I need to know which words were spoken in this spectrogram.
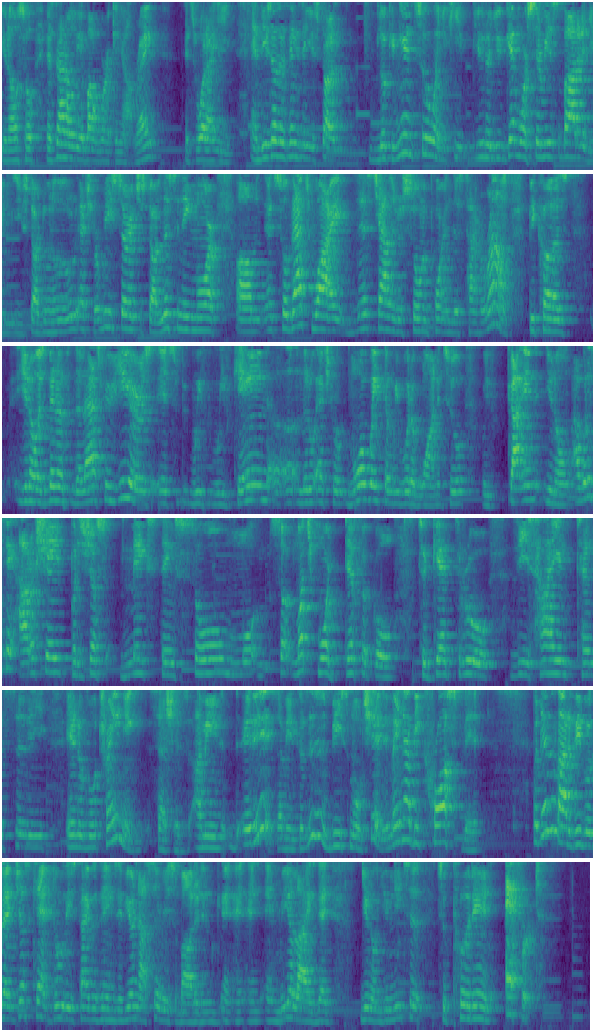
You know, so it's not only about working out, right? It's what I eat. And these are the things that you start looking into and you keep you know you get more serious about it and you, you start doing a little extra research you start listening more um, and so that's why this challenge was so important this time around because you know, it's been a, the last few years. It's we've we've gained a, a, little extra more weight than we would have wanted to. We've gotten, you know, I wouldn't say out of shape, but it just makes things so more so much more difficult to get through these high intensity interval training sessions. I mean, it is. I mean, because this is beast mode shit. It may not be CrossFit but there's a lot of people that just can't do these type of things if you're not serious about it and, and, and, and realize that, you know, you need to, to put in effort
